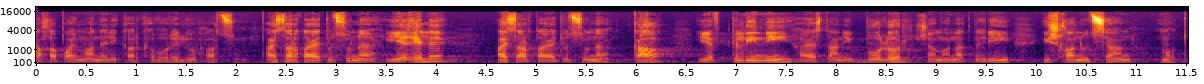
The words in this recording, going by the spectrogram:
նախապայմանների կարգավորելու հարցում։ Այս արտահայտությունը եղել է, այս արտահայտությունը կա եւ կլինի Հայաստանի բոլոր ժամանակների իշխանության մոտ։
